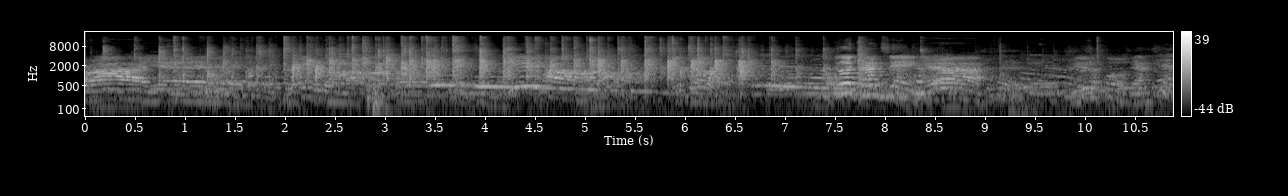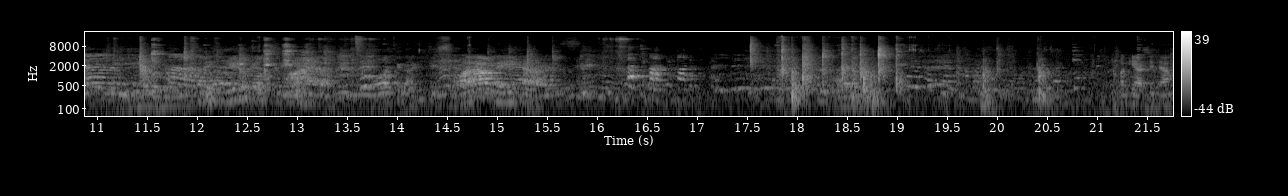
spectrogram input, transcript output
All right, yeah. Job. Good dancing, yeah. Beautiful dancing. Beautiful smile. Okay, I'll sit down.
